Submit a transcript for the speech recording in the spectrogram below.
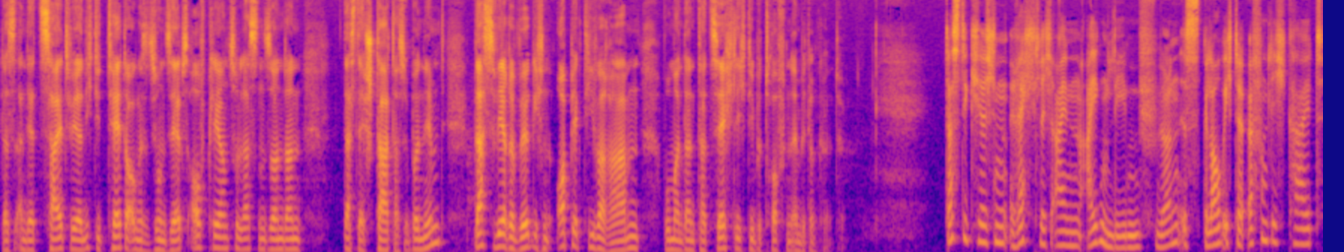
dass es an der Zeit wäre, nicht die Täterorganisation selbst aufklären zu lassen, sondern dass der Staat das übernimmt. Das wäre wirklich ein objektiver Rahmen, wo man dann tatsächlich die Betroffenen ermitteln könnte. Dass die Kirchen rechtlich ein Eigenleben führen, ist, glaube ich, der Öffentlichkeit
